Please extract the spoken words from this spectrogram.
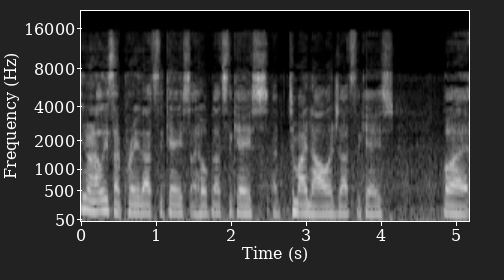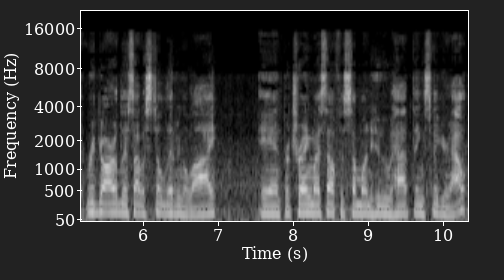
you know, and at least I pray that's the case. I hope that's the case. Uh, to my knowledge, that's the case. But regardless, I was still living a lie and portraying myself as someone who had things figured out,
